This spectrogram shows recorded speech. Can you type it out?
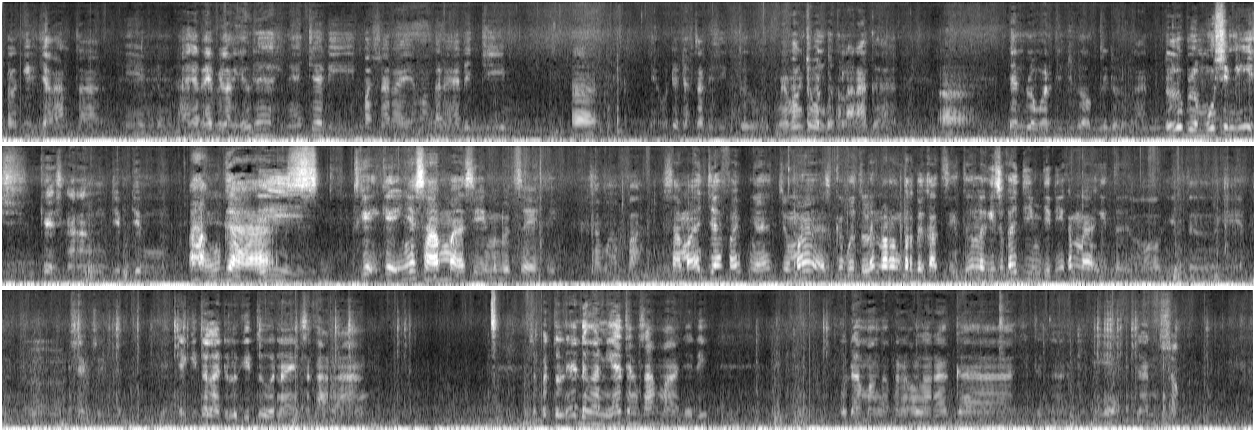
apalagi di Jakarta Iya benar. akhirnya bilang ya udah ini aja di pasar raya Manggarai ada gym Ah, ya udah daftar di situ memang cuma buat olahraga ah. dan belum ngerti juga waktu dulu kan dulu belum musim is kayak sekarang gym gym Ah enggak. Kayak kayaknya sama sih menurut saya sih. sama apa Sama aja vibe-nya. Cuma kebetulan orang terdekat situ lagi suka gym jadinya kena gitu. oh gitu ya Mm-mm. bisa bisa gitulah dulu gitu. Nah yang sekarang sebetulnya dengan niat yang sama. Jadi udah mah nggak pernah olahraga gitu kan Iya. dan shock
